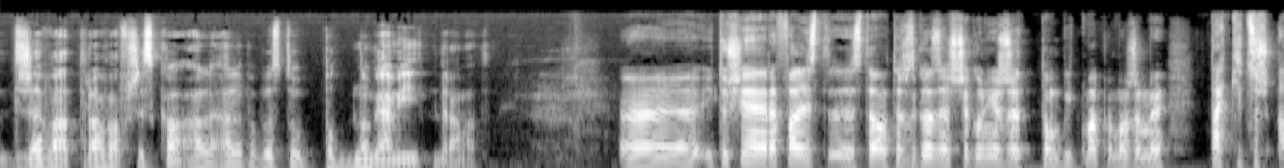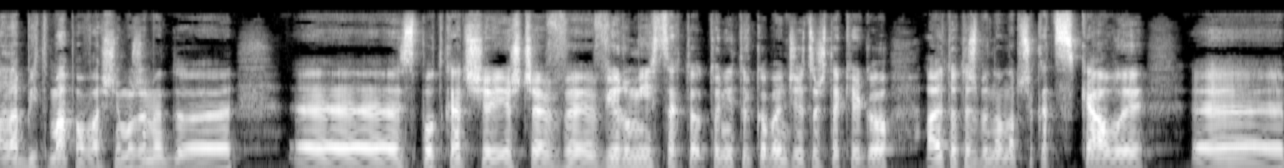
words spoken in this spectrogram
drzewa, trawa, wszystko, ale, ale po prostu pod nogami dramat. Yy, I tu się, Rafale, z, Tobą też zgodzę, szczególnie, że tą bitmapę możemy, takie coś ala bitmapa właśnie, możemy e, e, spotkać się jeszcze w wielu miejscach, to, to nie tylko będzie coś takiego, ale to też będą na przykład skały, e,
